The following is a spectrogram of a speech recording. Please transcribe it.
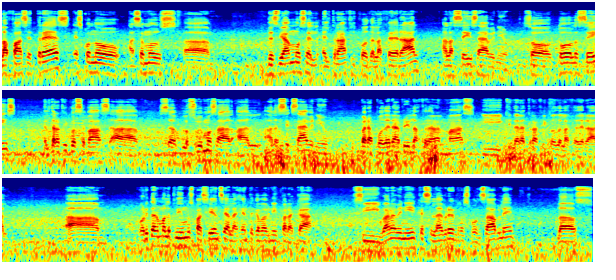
La fase 3 es cuando hacemos, uh, desviamos el, el, tráfico de la Federal a la 6 Avenue. So, todas las 6 el tráfico se va, a, se, lo subimos a, a, a, la 6 Avenue para poder abrir la Federal más y quitar el tráfico de la Federal. Um, ahorita nomás le pedimos paciencia a la gente que va a venir para acá. Si van a venir, que celebren responsable. Los,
